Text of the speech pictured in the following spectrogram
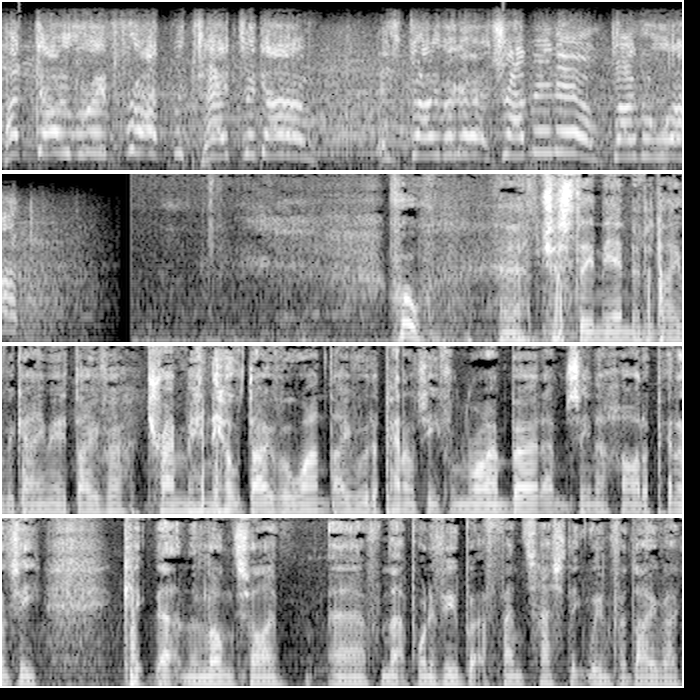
And Dover in front with 10 to go. It's Dover nil, Tranmere nil. Dover one. Whew. Uh, just in the end of the Dover game here, Dover, Tranmere nil, Dover one. Dover with a penalty from Ryan Bird. Haven't seen a harder penalty kick that in a long time uh, from that point of view, but a fantastic win for Dover.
